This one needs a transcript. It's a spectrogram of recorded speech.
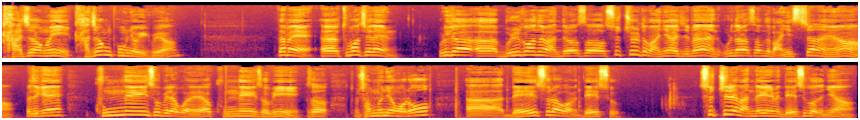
가정의 가정 폭력이고요. 그다음에 어, 두 번째는 우리가 어, 물건을 만들어서 수출도 많이 하지만 우리나라 사람들 많이 쓰잖아요. 그래서 이게 국내의 소비라고 해요. 국내의 소비. 그래서 좀 전문 용어로 아, 내수라고 하면 내수. 수출에 만들게 되면 내수거든요.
